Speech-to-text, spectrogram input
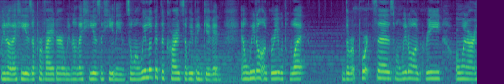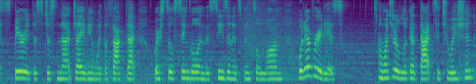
we know that He is a provider, we know that He is a healing. So when we look at the cards that we've been given and we don't agree with what the report says, when we don't agree, or when our spirit is just not jiving with the fact that we're still single in this season, it's been so long, whatever it is, I want you to look at that situation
